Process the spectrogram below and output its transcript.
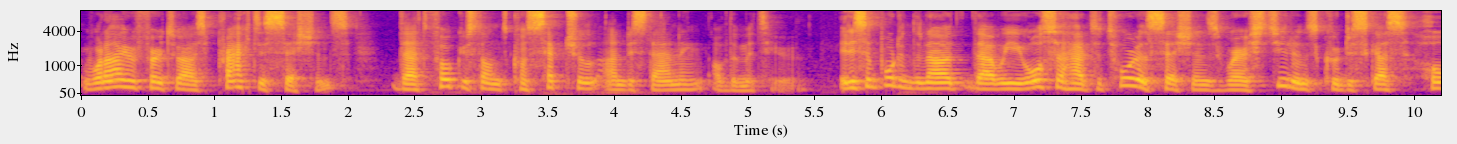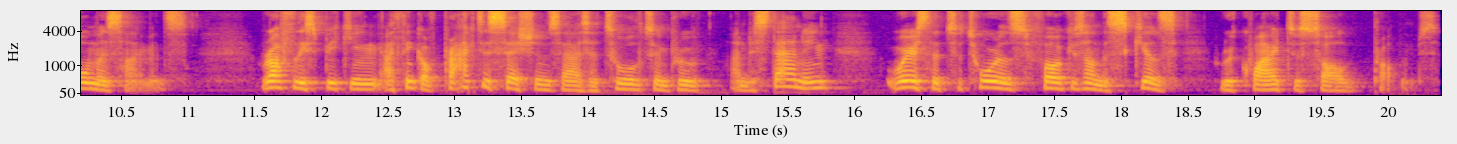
what I refer to as practice sessions that focused on conceptual understanding of the material. It is important to note that we also had tutorial sessions where students could discuss home assignments. Roughly speaking, I think of practice sessions as a tool to improve understanding, whereas the tutorials focus on the skills required to solve problems.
